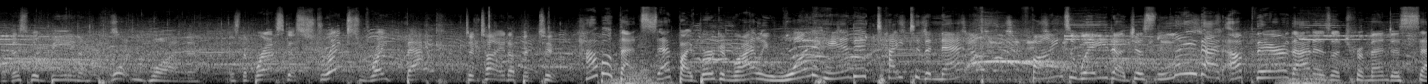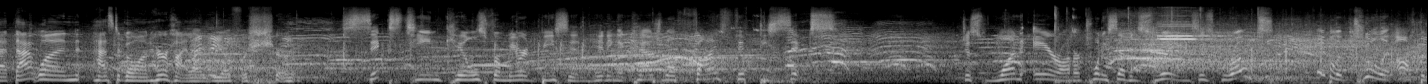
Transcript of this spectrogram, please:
But this would be an important one as Nebraska strikes right back to tie it up at two. How about that set by Bergen Reilly? One-handed, tight to the net, finds a way to just lay that up there. That is a tremendous set. That one has to go on her highlight reel for sure. 16 kills for Merritt Beason, hitting a casual 556. Just one air on her 27 swings as Grote able to tool it off the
